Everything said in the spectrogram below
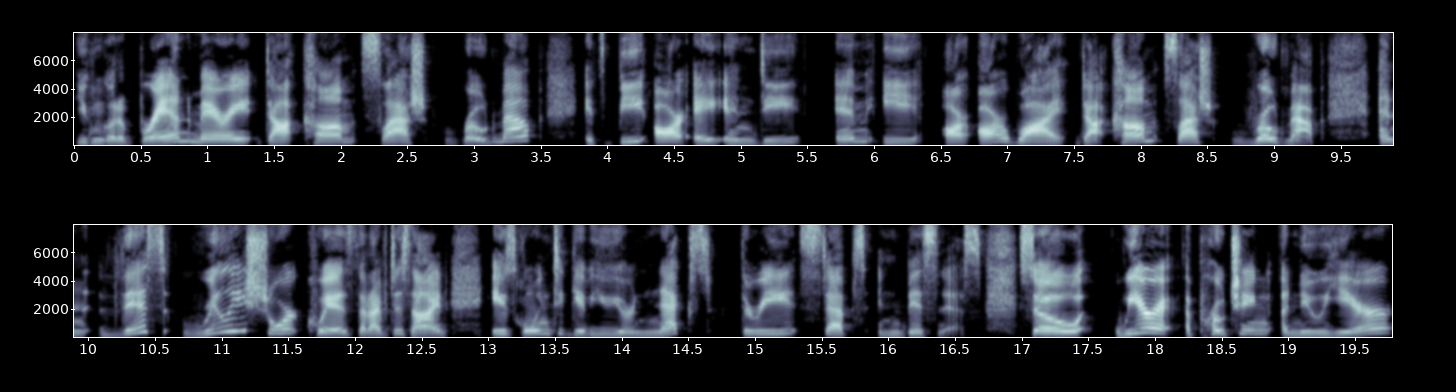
you can go to brandmerry.com slash roadmap. It's B-R-A-N-D M-E-R-R-Y dot com slash roadmap. And this really short quiz that I've designed is going to give you your next three steps in business. So we are approaching a new year,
